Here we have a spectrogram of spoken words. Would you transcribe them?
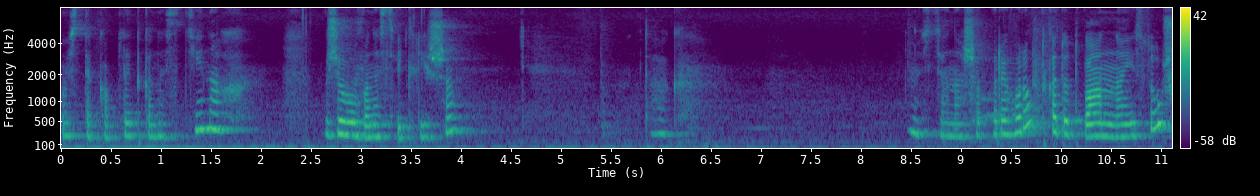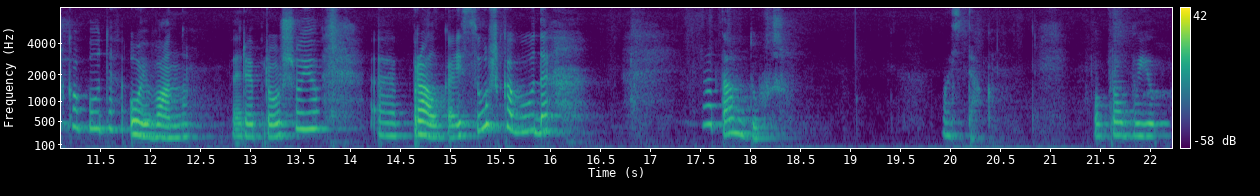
Ось така плитка на стінах. Вживу вона світліша. Так. Ось ця наша перегородка. Тут ванна і сушка буде. Ой, ванна. Перепрошую. Е, Пралка і сушка буде. А там душ. Ось так. Попробую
